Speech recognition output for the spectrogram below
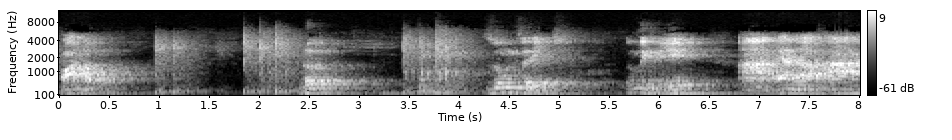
hóa đỏ. Được dung dịch dung dịch gì? À n a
